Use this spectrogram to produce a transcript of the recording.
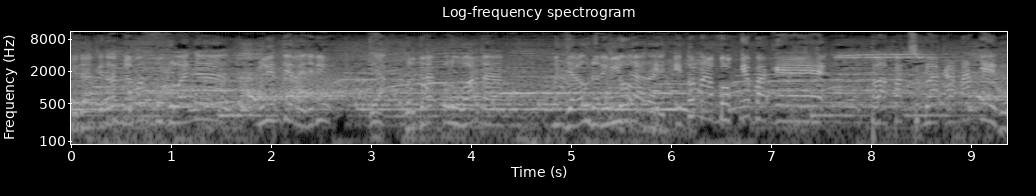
Dan kita lihat memang pukulannya melintir ya jadi Ya. bergerak keluar dan menjauh dari Itu, Wilda tadi. itu naboknya pakai telapak sebelah kanannya itu.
